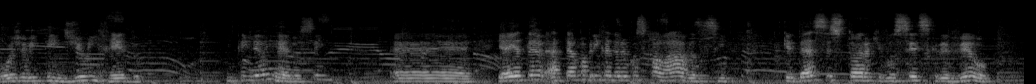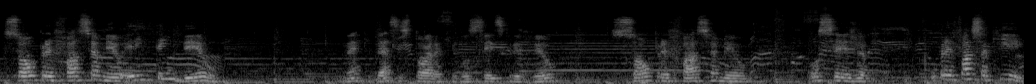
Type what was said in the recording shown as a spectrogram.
hoje ele entendi o enredo. Entendeu o enredo, sim. É, e aí até, até uma brincadeira com as palavras, assim, porque dessa história que você escreveu, só o prefácio é meu. Ele entendeu, né, que dessa história que você escreveu, só o prefácio é meu. Ou seja, o prefácio aqui,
